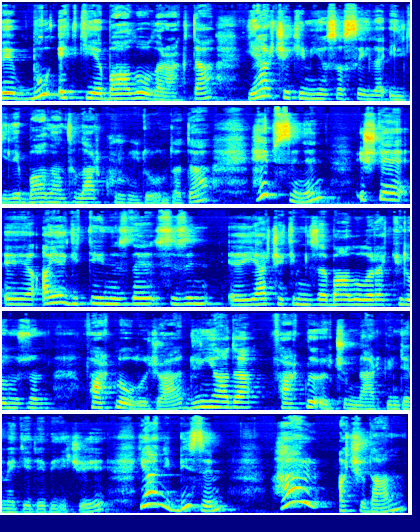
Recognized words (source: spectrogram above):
Ve bu etkiye bağlı olarak da yer çekimi yasasıyla ilgili bağlantılar kurulduğunda da hepsinin işte e, Ay'a gittiğinizde sizin e, yer çekiminize bağlı olarak kilonuzun farklı olacağı, dünyada farklı ölçümler gündeme gelebileceği, yani bizim her açıdan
